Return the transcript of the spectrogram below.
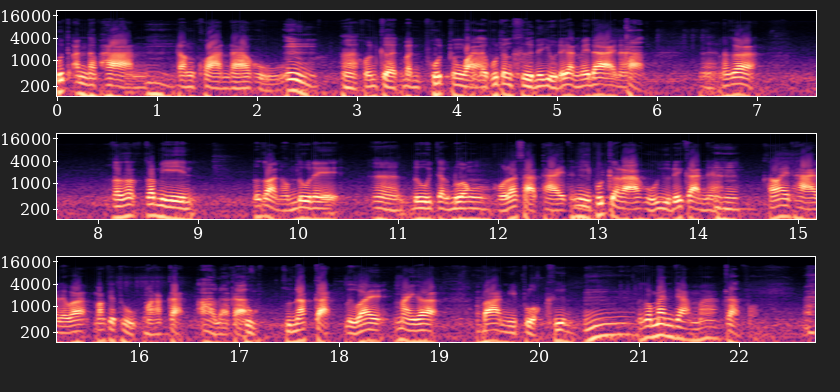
พุธอันธพาลอืมรังควานราหูอืมอ่าคนเกิดวันพุธกลางวันครับกับพุธกลางคืนเนี่ยอยู่ด้วยกันไม่ได้นะครับนะแล้วก็แล้วก็ก็มีเมื่อก่อนผมดูในเอ่อดูจากดวงโหราศาสตร์ไทย ถ้ามีพุธกับราหูอยู่ด้วยกันเนี่ยอือฮึเขาให้ทายเลยว่า มักจะถูกหมากัดอ้าวแล้วครับถูกสุนัขกัด หรือว่าไม่ก็บ้านมีปลวกขึ้นอืมแล้วก็แม่นยำมากครับผมอะ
